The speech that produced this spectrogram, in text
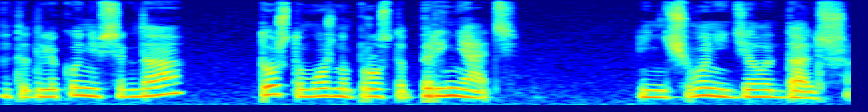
Это далеко не всегда то, что можно просто принять и ничего не делать дальше.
